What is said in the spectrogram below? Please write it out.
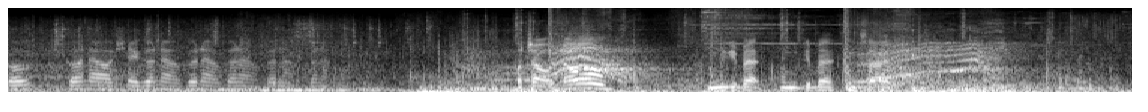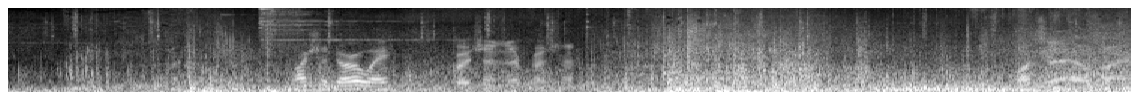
Go, go now, O'Shea. Go now. Go now. Go now. Go now. Go now. watch out! No! Let me get back. Let me get back inside. Watch the doorway. Pushing. They're pushing. Watch that hellfire.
